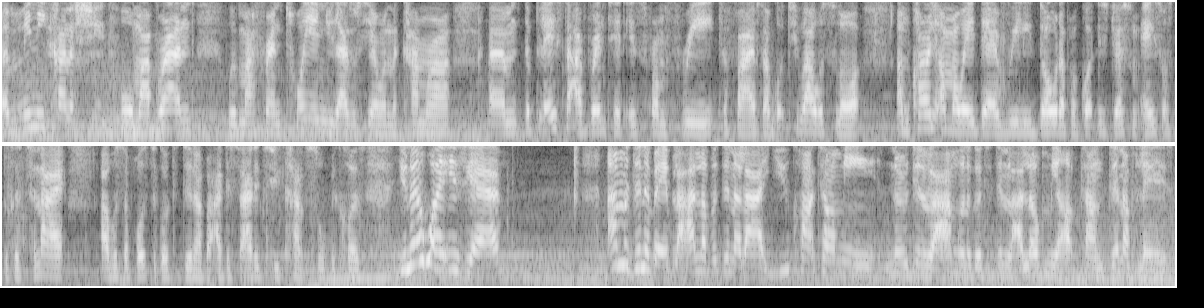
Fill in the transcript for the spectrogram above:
a mini kind of shoot for my brand with my friend Toyin. You guys will see her on the camera. Um, the place that I've rented is from three to five, so I've got two hours slot. I'm currently on my way there, really doled up. I've got this dress from ASOS because tonight I was supposed to go to dinner, but I decided to cancel because you know what it is, yeah? I'm a dinner babe. Like I love a dinner. Like you can't tell me no dinner. Like I'm gonna go to dinner. Like, I love me uptown dinner place.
